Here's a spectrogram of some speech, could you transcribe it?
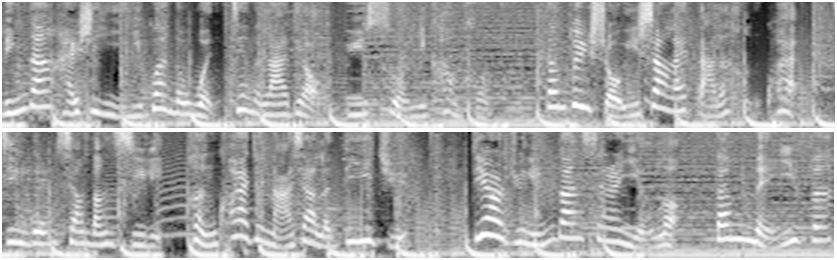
林丹还是以一贯的稳健的拉调与索尼抗衡，但对手一上来打得很快，进攻相当犀利，很快就拿下了第一局。第二局林丹虽然赢了，但每一分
